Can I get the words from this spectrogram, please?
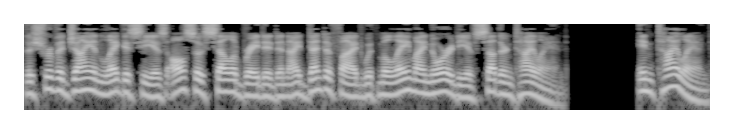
the Srivijayan legacy is also celebrated and identified with Malay minority of southern Thailand. In Thailand,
